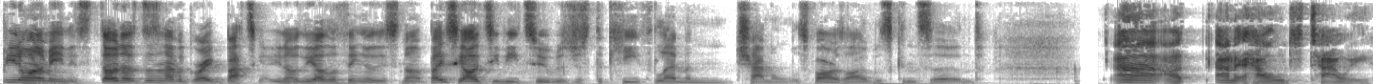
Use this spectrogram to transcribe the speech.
But you know what I mean? It's don't doesn't have a great batting. You know, the other thing is it's not basically ITV2 was just the Keith Lemon channel as far as I was concerned. Uh, and it held Towie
